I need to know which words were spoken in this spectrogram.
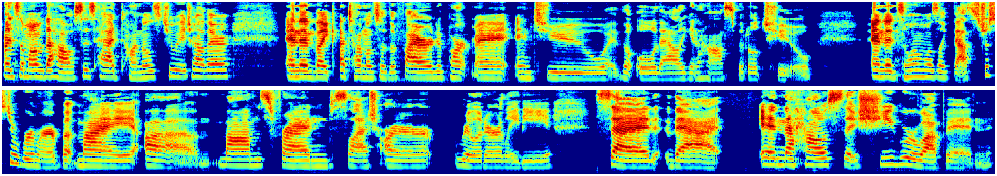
And some of the houses had tunnels to each other. And then like a tunnel to the fire department into the old Allegan hospital too. And then someone was like, that's just a rumor. But my um, mom's friend slash our realtor lady said that in the house that she grew up in,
